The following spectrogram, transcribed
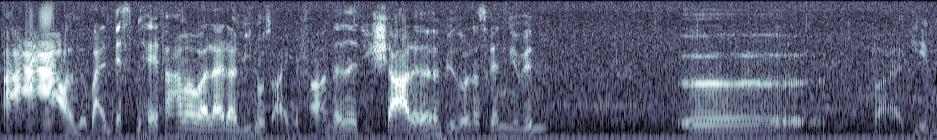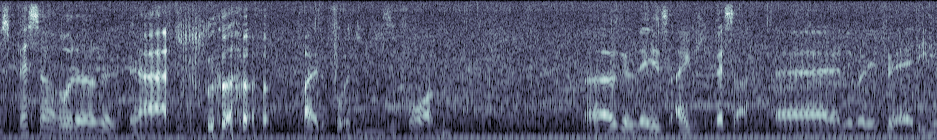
Ah, unsere beiden besten Helfer haben aber leider Minus eingefahren. Das ist natürlich schade. Wir sollen das Rennen gewinnen. Äh, bei Gebens besser oder... Ja, beide voll die miese Form. Äh, Relay ist eigentlich besser. Äh, dann nehmen wir den für Eddie.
